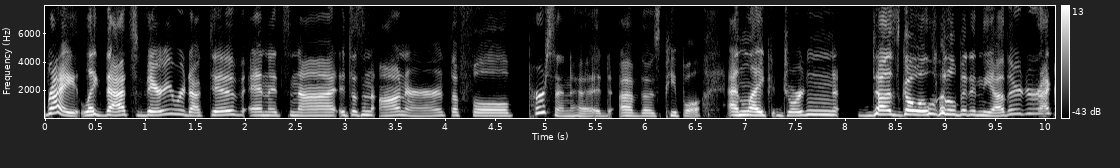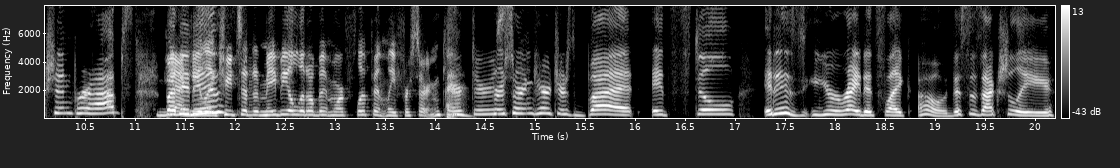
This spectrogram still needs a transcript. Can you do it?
right like that's very reductive and it's not it doesn't honor the full personhood of those people and like jordan does go a little bit in the other direction perhaps But yeah, it like treats it maybe a little bit more flippantly for certain characters. for certain characters but it's still it is you're right it's like oh this is actually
